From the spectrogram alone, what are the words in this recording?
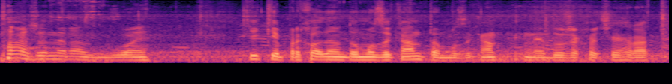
Так вже не раз буває. Тільки приходимо до музиканта, музикант не дуже хоче грати.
